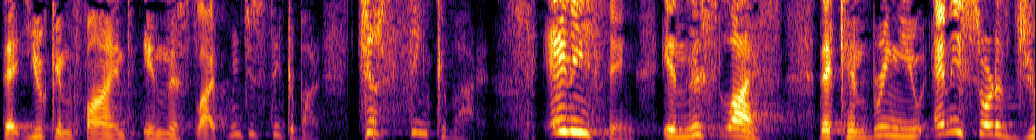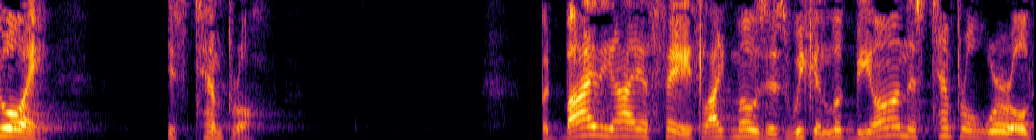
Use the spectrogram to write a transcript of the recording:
that you can find in this life. I mean, just think about it. Just think about it. Anything in this life that can bring you any sort of joy is temporal. But by the eye of faith, like Moses, we can look beyond this temporal world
